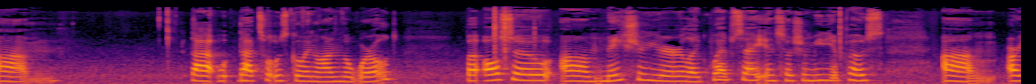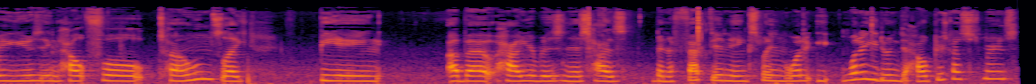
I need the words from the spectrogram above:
um, that that's what was going on in the world. But also, um, make sure your like website and social media posts um, are you using helpful tones, like being about how your business has been affected and explaining what are you, what are you doing to help your customers.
